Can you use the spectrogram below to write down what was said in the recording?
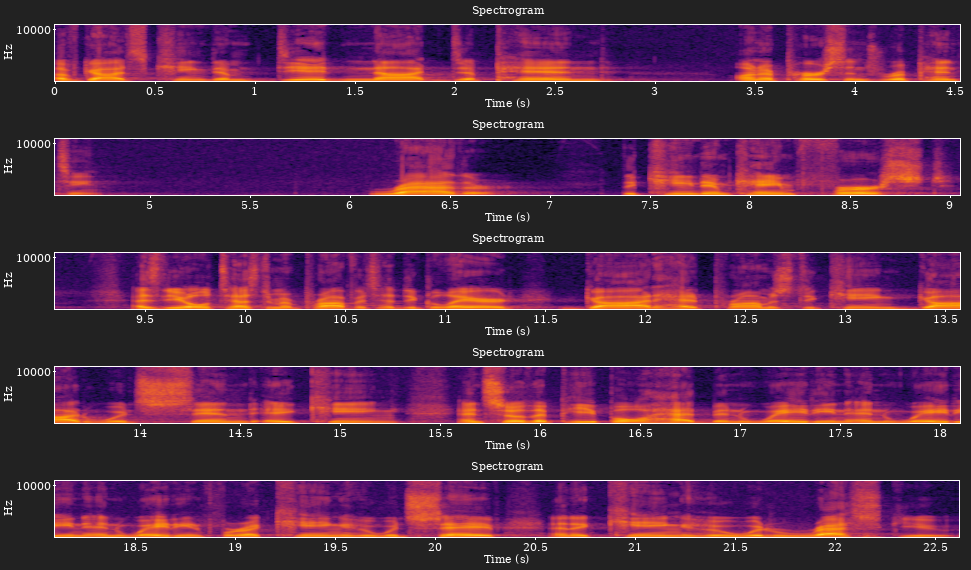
of God's kingdom did not depend on a person's repenting. Rather, the kingdom came first. As the Old Testament prophets had declared, God had promised a king. God would send a king. And so the people had been waiting and waiting and waiting for a king who would save, and a king who would rescue,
